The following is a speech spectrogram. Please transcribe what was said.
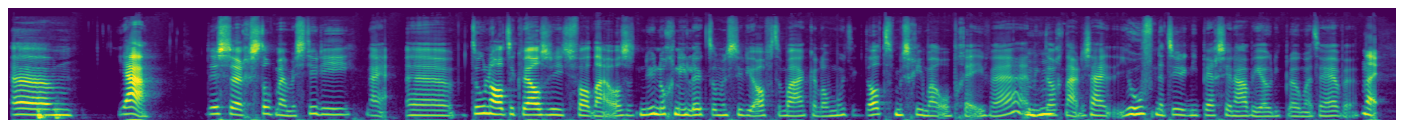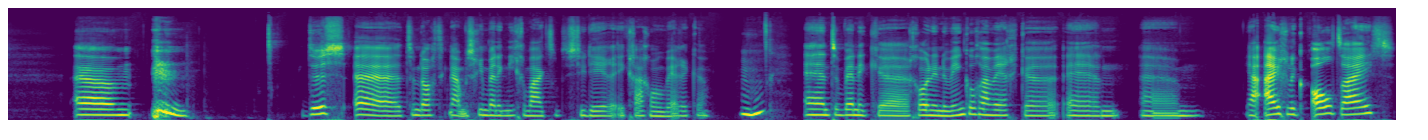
Ehm, ja, dus eh, gestopt met mijn studie. Nou ja, eh, toen had ik wel zoiets van, nou, als het nu nog niet lukt om een studie af te maken, dan moet ik dat misschien maar opgeven. Hè? En Mhm. ik dacht, nou, er zijn, je hoeft natuurlijk niet per se een HBO-diploma te hebben. Nee. Ehm, dus eh, toen dacht ik, nou, misschien ben ik niet gemaakt om te studeren. Ik ga gewoon werken. Mhm. En toen ben ik eh, gewoon in de winkel gaan werken. En ehm, ja, eigenlijk altijd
